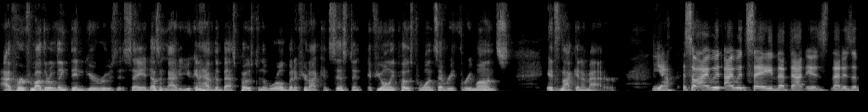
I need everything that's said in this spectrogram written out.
have heard from other LinkedIn gurus that say it doesn't matter. You can have the best post in the world, but if you're not consistent, if you only post once every three months, it's not going to matter yeah. So i would i would say that that is that is a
